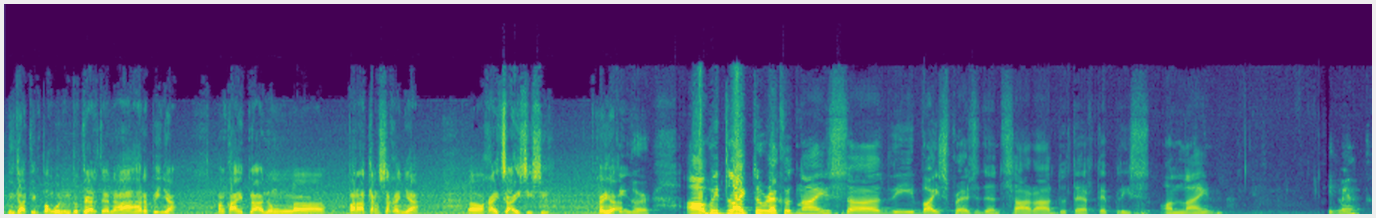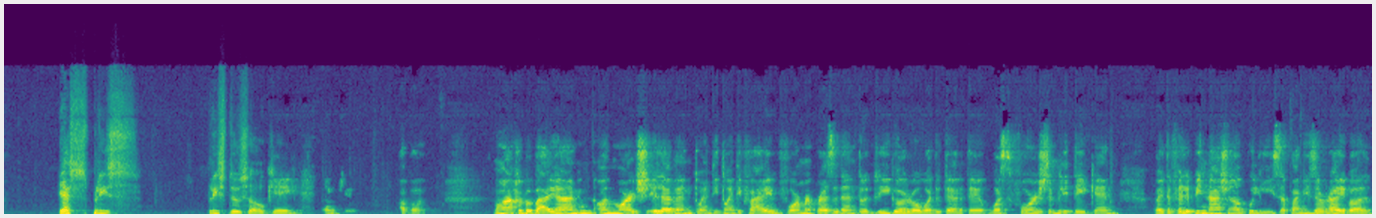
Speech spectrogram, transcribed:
ni dating Pangulong Duterte na haharapin niya ang kahit na anong uh, paratang sa kanya uh, kahit sa ICC. Kaya Thanking her. Uh, we'd like to recognize uh, the Vice President, Sara Duterte, please, online. statement. Yes, please. Please do so. Okay, thank you. Apo. Mga kababayan, on March 11, 2025, former President Rodrigo Roa Duterte was forcibly taken by the Philippine National Police upon his arrival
